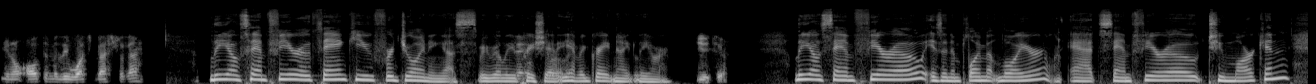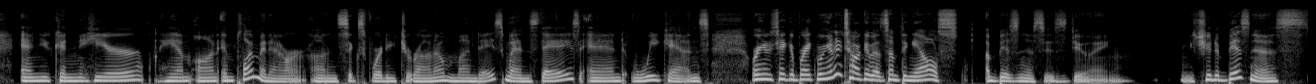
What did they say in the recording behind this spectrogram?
You know, ultimately what's best for them. Lior Samfiru, thank you for joining us. We really Thanks, appreciate it. You have a great night, Lior. You too. Lior Samfiru is an employment lawyer at Samfiru Tumarkin, and you can hear him on Employment Hour on 640 Toronto, Mondays, Wednesdays, and weekends. We're going to take a break. We're going to talk about something else a business is doing. Should a business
